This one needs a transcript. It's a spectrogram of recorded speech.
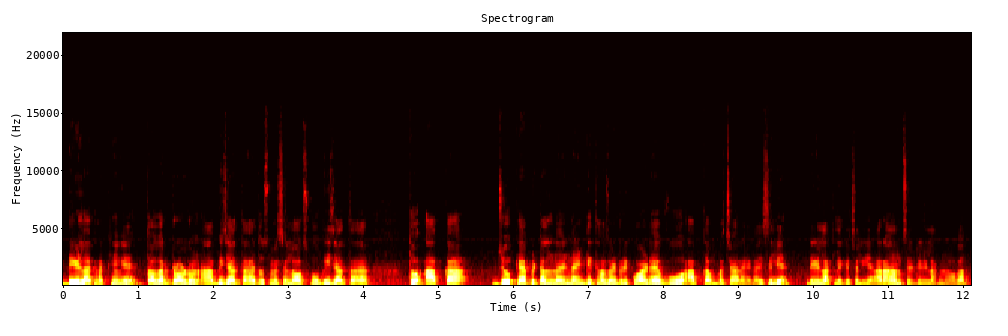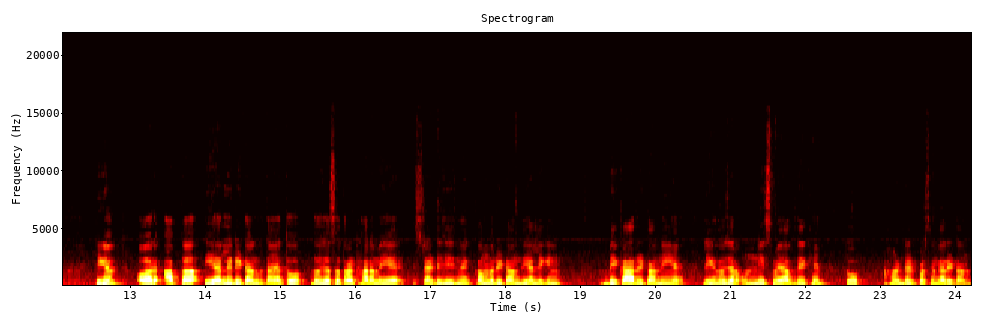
डेढ़ लाख रखेंगे तो अगर ड्रॉडाउन आ भी जाता है तो उसमें से लॉस हो भी जाता है तो आपका जो कैपिटल नाइन्टी थाउज़ेंड रिकॉर्ड है, वो आपका बचा रहेगा। इसीलिए डेढ़ लाख लेके चलिए, आराम से डेढ़ लाख में होगा, ठीक है? और आपका ईयरली रिटर्न बताएँ तो 2017-18 में ये स्ट्रेटजीज ने कम रिटर्न दिया, लेकिन बेकार रिटर्न नहीं है। लेकिन 2019 में आप देखें तो 100 परसेंट का रिटर्न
